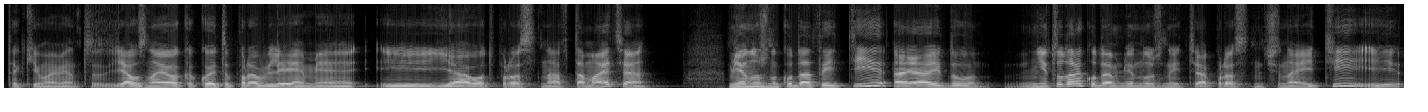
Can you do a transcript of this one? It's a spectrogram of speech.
Такие моменты. Я узнаю о какой-то проблеме, и я вот просто на автомате. Мне нужно куда-то идти, а я иду не туда, куда мне нужно идти, а просто начинаю идти и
